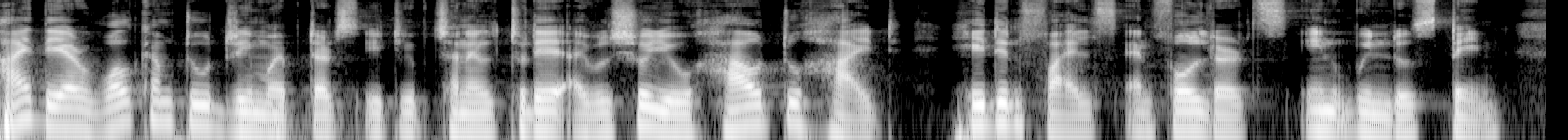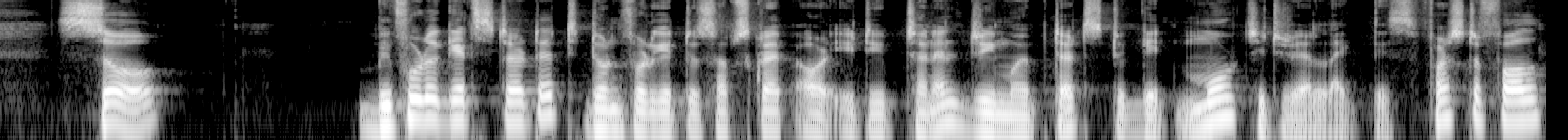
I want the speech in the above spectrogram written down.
Hi there, welcome to Dream Tuts YouTube channel. Today I will show you how to hide hidden files and folders in Windows 10. So before we get started, don't forget to subscribe our YouTube channel Dream Tuts to get more tutorial like this. First of all,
